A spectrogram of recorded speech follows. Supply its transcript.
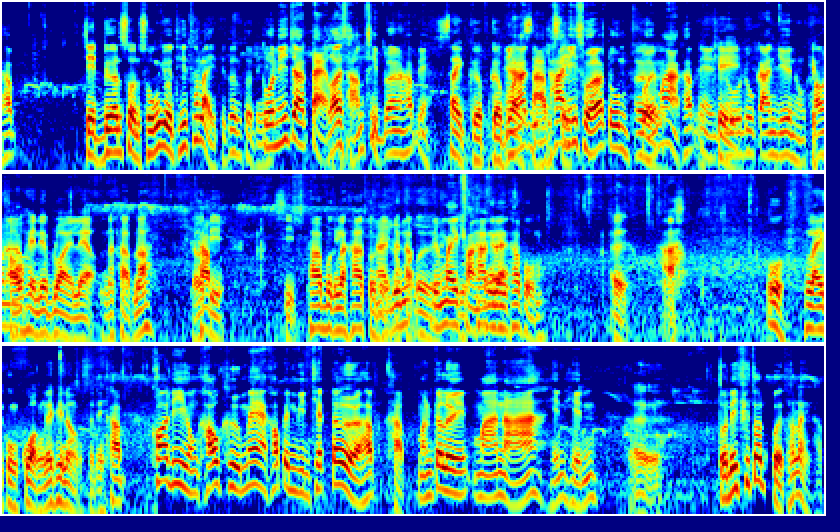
ครับเจ็ดเดือนส่วนสูงอยู่ที่เท่าไหร่พี่ต้นตัวนี้ ตัวนี้จะแตะร้อยสามสิบแล้วนะครับเนี่ยใส่เกือบเกือบเนี่ร้ยอยสามท่าสินี้บสวยแล้วตูมเออสวยมากครับเนี่ยโอเคดูดูการยืนของเก็บเขานะคเขารับให้เรียบร้อยแล้วนะครับเนาะเดี๋ยวครับสิสิผ้าเบิ้งราคาตัวนี้อะดึงนะครับเออดึงไม้อีกฝั่งข้างนี้หนึก็งได้ครับผม เอออะโอ้ไล่กวงๆเลยพี่น้องตัวนี้ครับข้อดีของเขาคือแม่เขาเป็นวินเชสเตอร์ครับครับ มันก็เลยมาหนาเห็นเห็นเออตัวนี้พี่ต้นเปิดเท่าไหร่ครับ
